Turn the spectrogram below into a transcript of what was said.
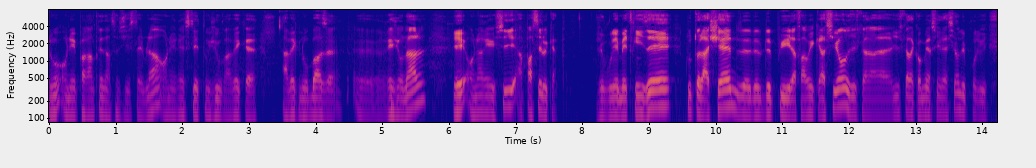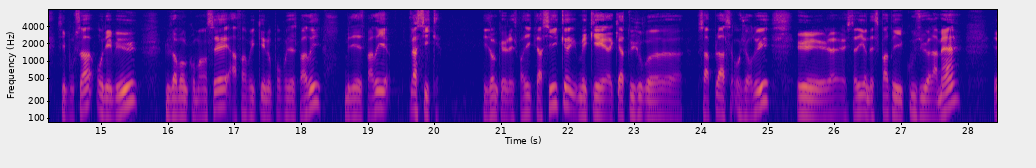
Nous, on n'est pas rentré dans ce système-là, on est resté toujours avec, euh, avec nos bases euh, régionales et on a réussi à passer le cap. Je voulais maîtriser toute la chaîne depuis la fabrication jusqu'à la, la commercialisation du produit. C'est pour ça, au début, nous avons commencé à fabriquer nos propres espadrilles, mais des espadrilles classiques. Disons que l'espadrille classique, mais qui, a toujours euh, sa place aujourd'hui, c'est-à-dire une espadrille cousue à la main,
